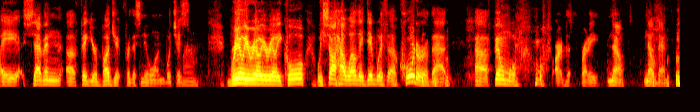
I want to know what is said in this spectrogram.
a seven uh, figure budget for this new one, which is Wow. really, really, really cool. We saw how well they did with a quarter of that. uh, film will, will Freddie. No, no, Ben.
